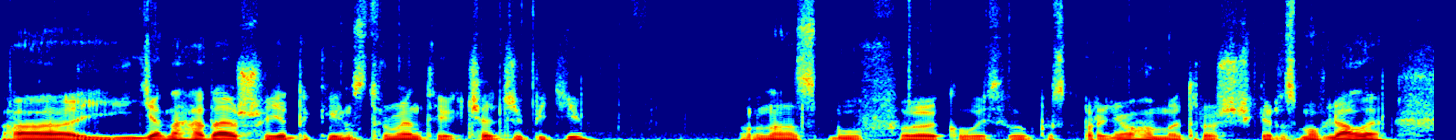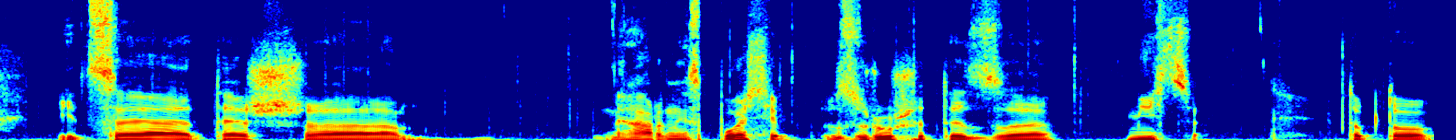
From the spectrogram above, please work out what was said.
А, Я нагадаю, що є такий інструмент, як ChatGPT. У нас був е, колись випуск про нього, ми трошечки розмовляли. І це теж е, гарний спосіб зрушити з місця. Тобто,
